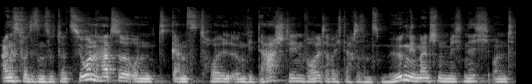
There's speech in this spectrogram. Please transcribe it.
Angst vor diesen Situationen hatte und ganz toll irgendwie dastehen wollte, aber ich dachte, sonst mögen die Menschen mich nicht und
